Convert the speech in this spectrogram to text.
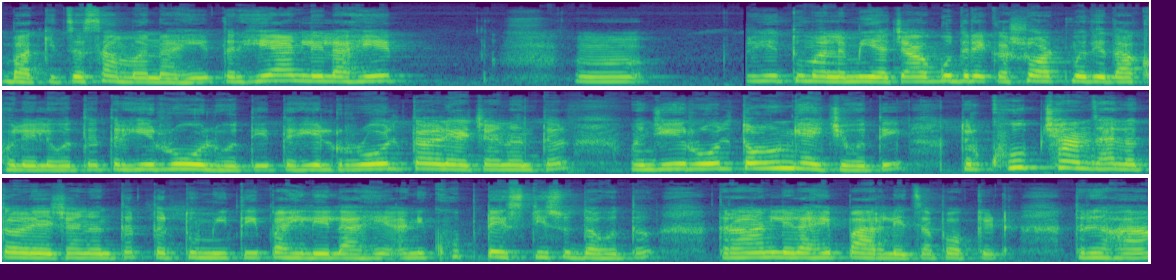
बाकीचं सामान आहे. तर हे आणलेलं आहे हे तुम्हाला मी याच्या अगोदर एका शॉर्टमध्ये दाखवलेलं होतं. तर हे रोल होते. तर हे रोल तळल्याच्यानंतर म्हणजे हे रोल तळून घ्यायचे होते. तर खूप छान झालं तळल्याच्यानंतर तर तुम्ही ते पाहिलेलं आहे आणि खूप टेस्टीसुद्धा होतं. तर हा आणलेला आहे पार्लेचा पॉकेट तर हा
